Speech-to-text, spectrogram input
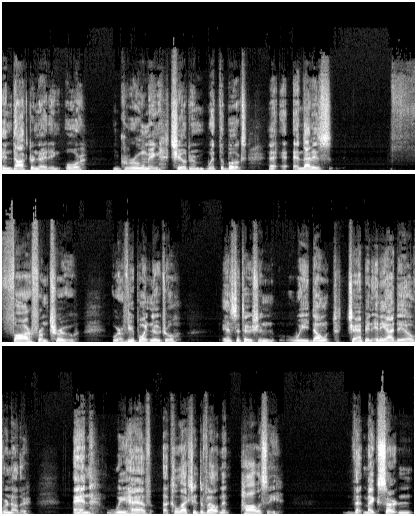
indoctrinating or grooming children with the books. And that is far from true. We're a viewpoint neutral institution. We don't champion any idea over another. And we have a collection development policy that makes certain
